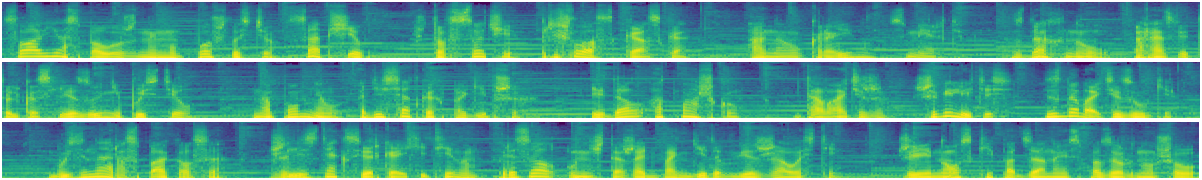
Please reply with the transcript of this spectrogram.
Соловьев с положенной ему пошлостью сообщил, что в Сочи пришла сказка, а на Украину смерть. Вздохнул, разве только слезу не пустил. Напомнил о десятках погибших и дал отмашку. «Давайте же, шевелитесь, издавайте звуки». Бузина расплакался. Железняк, сверкая хитином, призвал уничтожать бандитов без жалости. Жириновский под занавес позорного шоу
